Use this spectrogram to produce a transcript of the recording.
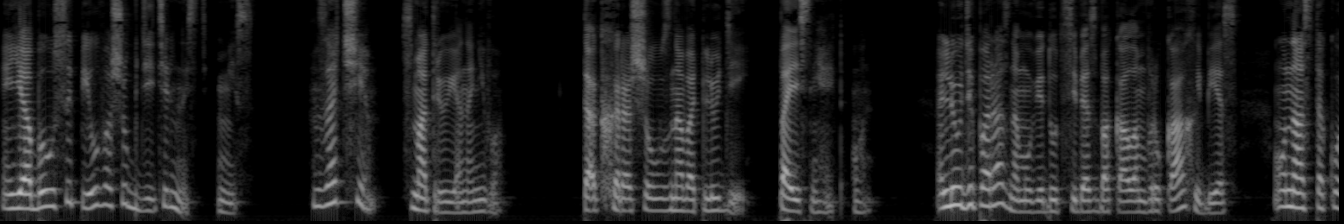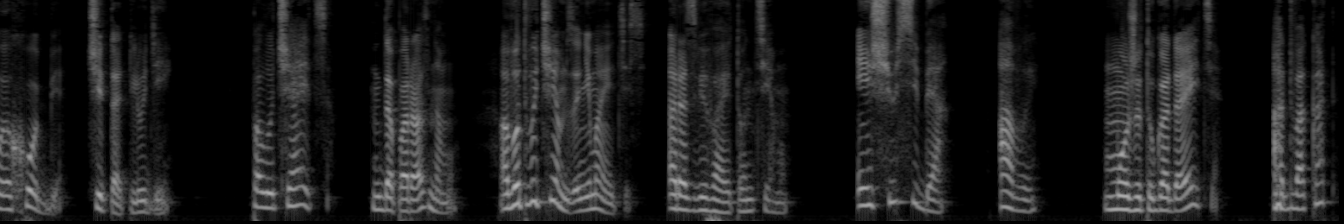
Я бы усыпил вашу бдительность, мисс». «Зачем?» — смотрю я на него. Так хорошо узнавать людей, поясняет он. Люди по-разному ведут себя с бокалом в руках и без. У нас такое хобби – читать людей. Получается? Да по-разному. А вот вы чем занимаетесь? Развивает он тему. Ищу себя. А вы? Может, угадаете? Адвокат?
